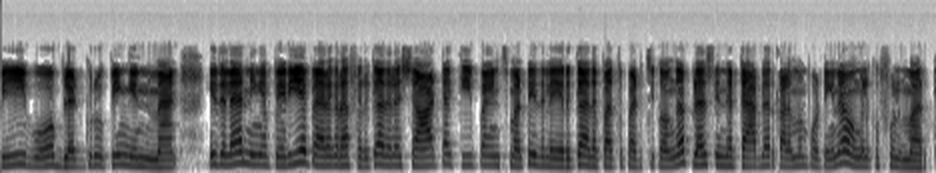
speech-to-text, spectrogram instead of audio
B O blood grouping in man இதில் நீங்கள் பெரிய பேராகிராஃப் இருக்குது அதில் ஷார்ட்டாக கீ பாயிண்ட்ஸ் மட்டும் இதில் இருக்குது அதை பார்த்து படிச்சுக்கோங்க. ப்ளஸ் இந்த டேப்லர் கலமும் போட்டிங்கன்னா உங்களுக்கு ஃபுல் மார்க்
